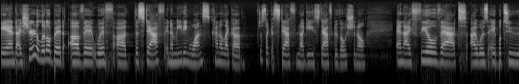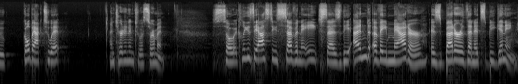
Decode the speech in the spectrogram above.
And I shared a little bit of it with uh, the staff in a meeting once, kind of like a just like a staff nuggy, staff devotional. And I feel that I was able to go back to it and turn it into a sermon. So Ecclesiastes 7 8 says, The end of a matter is better than its beginning,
